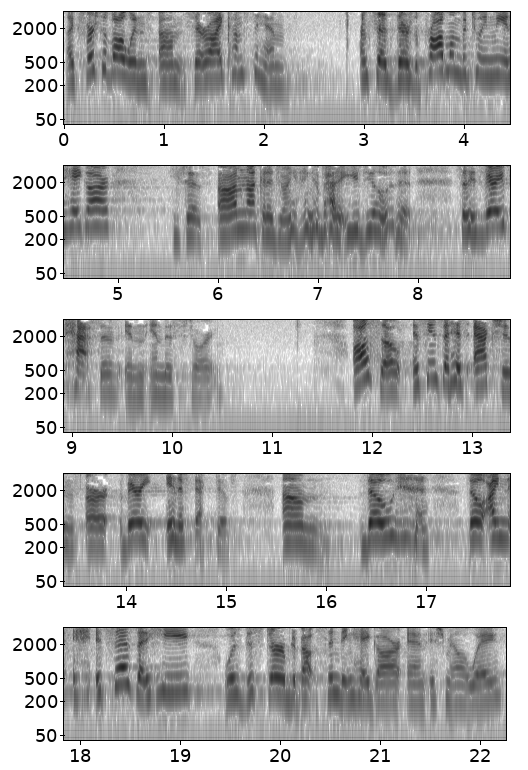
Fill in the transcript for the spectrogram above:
Like first of all, when um, Sarai comes to him and says, "There's a problem between me and Hagar," he says, "I'm not going to do anything about it. You deal with it." So he's very passive in in this story. Also, it seems that his actions are very ineffective. Um, though, though I, it says that he was disturbed about sending Hagar and Ishmael away.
